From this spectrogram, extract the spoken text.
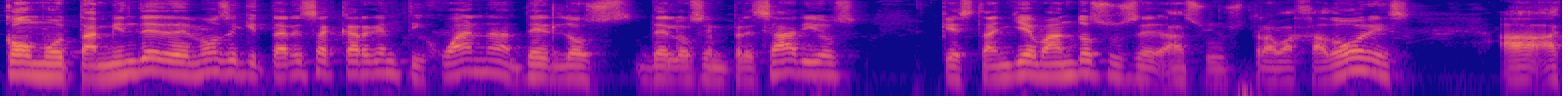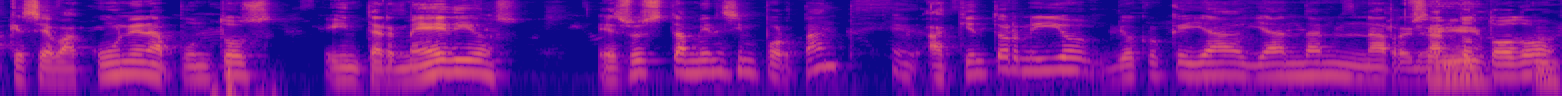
Como también debemos de quitar esa carga en Tijuana de los, de los empresarios que están llevando a sus, a sus trabajadores a, a que se vacunen a puntos intermedios. Eso es, también es importante. Aquí en Tornillo yo creo que ya, ya andan arreglando Sí, todo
